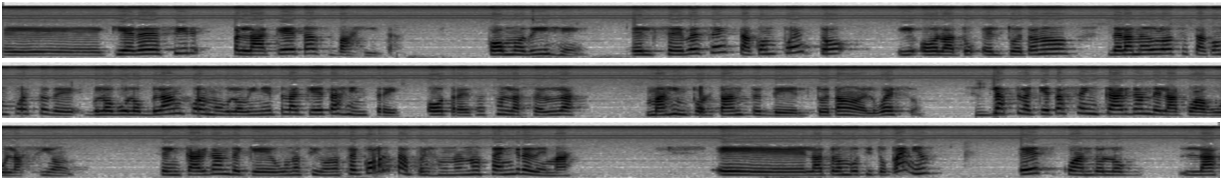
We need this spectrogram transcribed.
eh, quiere decir plaquetas bajitas. Como dije, el CBC está compuesto, y, o la, el tuétano de la médula está compuesto de glóbulos blancos, hemoglobina y plaquetas, entre otras. Esas son las células más importantes del tuétano del hueso. Las plaquetas se encargan de la coagulación, se encargan de que uno, si uno se corta, pues uno no sangre de más. Eh, la trombocitopenia es cuando las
